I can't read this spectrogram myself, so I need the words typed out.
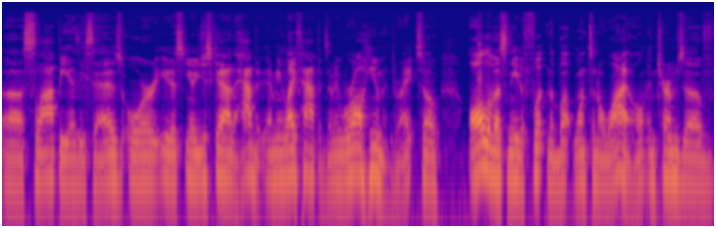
uh, sloppy, as he says, or you just you know you just get out of the habit. I mean, life happens. I mean, we're all humans, right? So all of us need a foot in the butt once in a while in terms of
